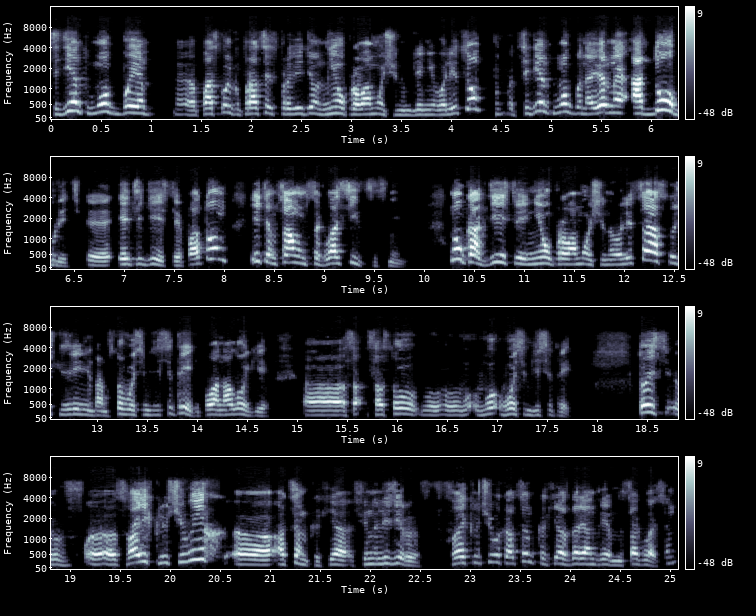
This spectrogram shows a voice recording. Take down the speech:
цидент мог бы Э, поскольку процесс проведен неуправомоченным для него лицом, пациент мог бы, наверное, одобрить э, эти действия потом и тем самым согласиться с ними. Ну, как действие неуправомоченного лица с точки зрения там, 183, по аналогии э, со 183. То есть в своих ключевых оценках, я финализирую, в своих ключевых оценках я с Дарьей Андреевной согласен.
